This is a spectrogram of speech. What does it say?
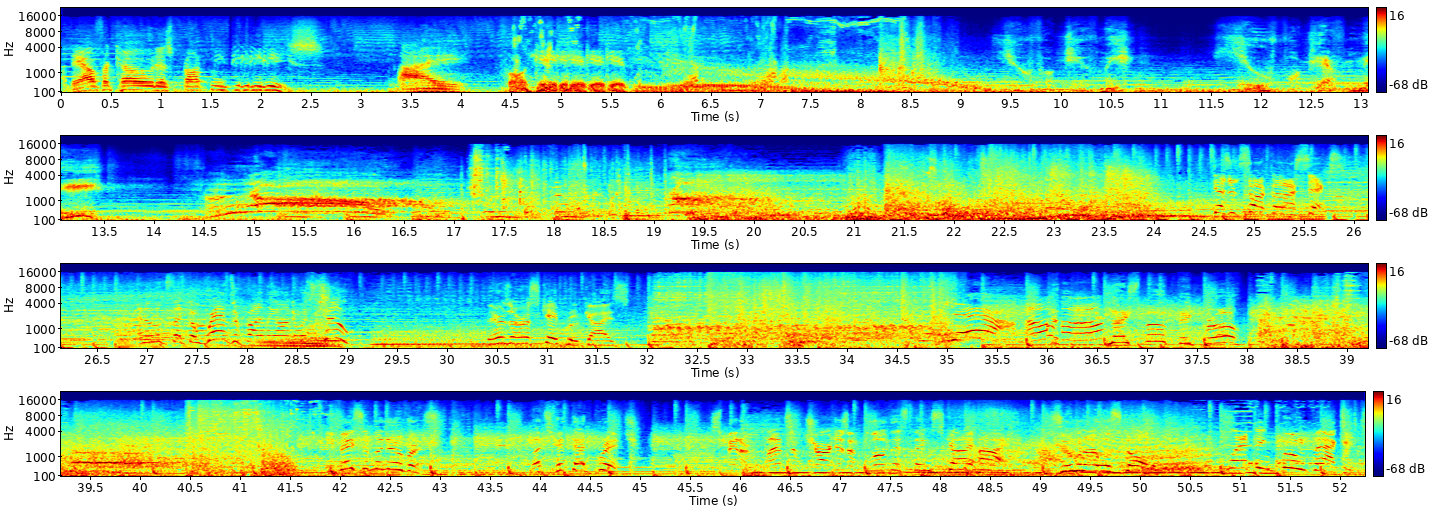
But the Alpha Code has brought me peace. I forgive you. You me? No! Desert Sark on our six! And it looks like the Reds are finally onto us, too! There's our escape route, guys. Yeah! Uh-huh! Nice move, big bro! Evasive maneuvers. Let's hit that bridge. Spinner, plant some charges and blow this thing sky high. Zoom and I will stall. Planting boom packets.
